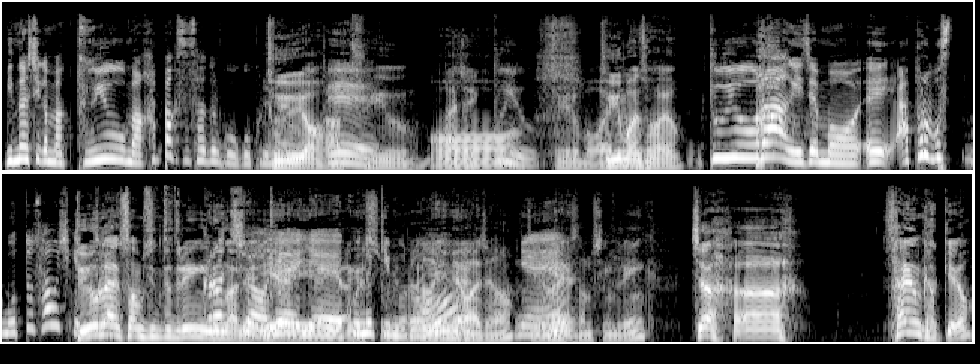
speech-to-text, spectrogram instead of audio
미나 씨가 막 두유 막 한 박스 사들고 오고 그래요. 두유요? 아, 예. 두유. 어. 아직 두유. 두유를 먹어야 두유만. 사와요? 두유랑 이제 뭐 에, 앞으로 뭐또 사오시겠죠. Do you like something to drink? 이런 거 그렇죠. 아니에요? 예, 예, 그 알겠습니다. 느낌으로. 아, 예. 유명하죠. 예. Do you like something drink? 자, 아, 사연 갈게요.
